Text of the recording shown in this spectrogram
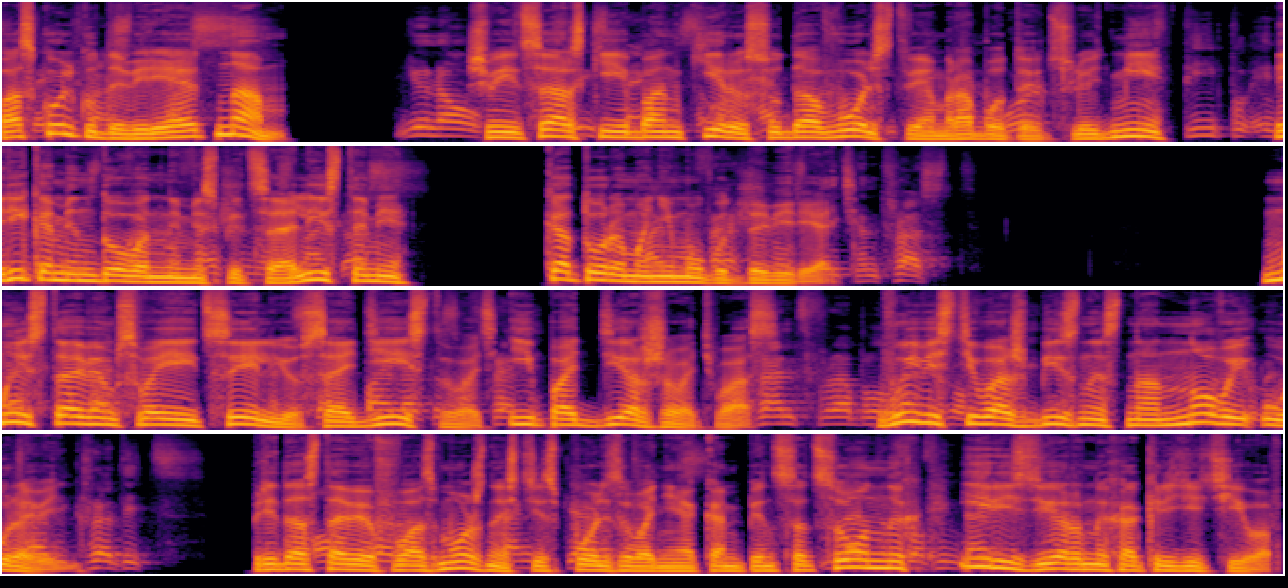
поскольку доверяют нам. Швейцарские банкиры с удовольствием работают с людьми, рекомендованными специалистами, которым они могут доверять. Мы ставим своей целью содействовать и поддерживать вас, вывести ваш бизнес на новый уровень, предоставив возможность использования компенсационных и резервных аккредитивов,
